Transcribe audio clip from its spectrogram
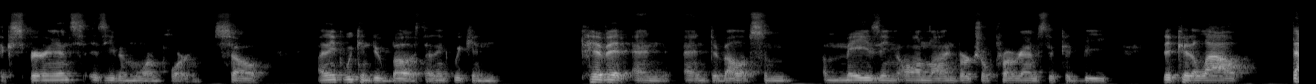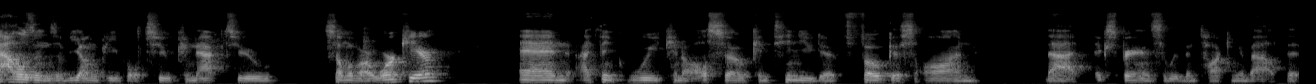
experience is even more important. So I think we can do both. I think we can pivot and and develop some amazing online virtual programs that could be that could allow thousands of young people to connect to some of our work here and i think we can also continue to focus on that experience that we've been talking about that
